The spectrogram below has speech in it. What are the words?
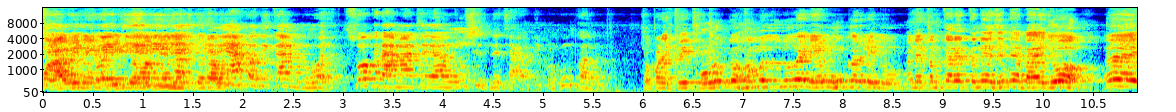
હું આવીને એને કોઈ વિડીયોમાં મહેનત કરાવું. આખો દી કામ હોય. છોકરામાં છે હું જ નથી આવતી પણ શું કરું. તો પણ કઈ થોડુંક તો સમજવું હોય ને એવું હું કરી લીધું. અને તમતારે તને છે ને ભાઈ જો એ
